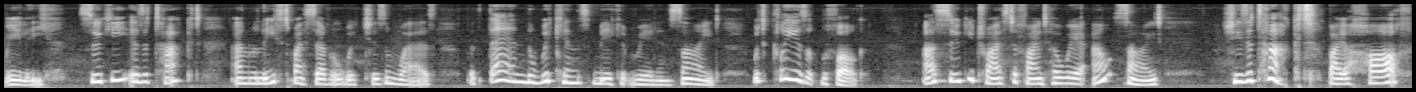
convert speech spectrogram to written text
really. Sookie is attacked and released by several witches and weres, but then the Wiccans make it rain inside, which clears up the fog. As Sookie tries to find her way outside, she's attacked by a half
